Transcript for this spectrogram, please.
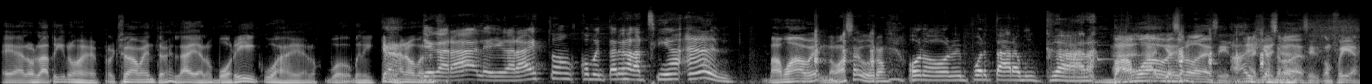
eh, a los latinos eh, próximamente, ¿verdad? Y a los boricuas, y a los dominicanos. ¿verdad? Llegará, le llegará estos comentarios a la tía Ann. Vamos a ver. No más seguro. O no, no importa, era muy cara. Vamos a Alguien ver. se lo va a decir. Ay, Alguien se lo va a decir, confía.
